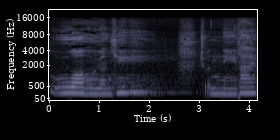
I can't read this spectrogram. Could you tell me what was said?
我愿意准你来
